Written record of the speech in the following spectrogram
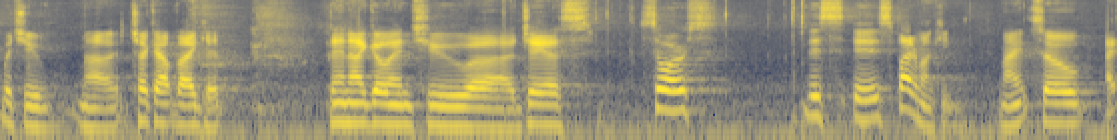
which you uh, check out by Git, then I go into uh, JS source. This is SpiderMonkey. right? So I,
